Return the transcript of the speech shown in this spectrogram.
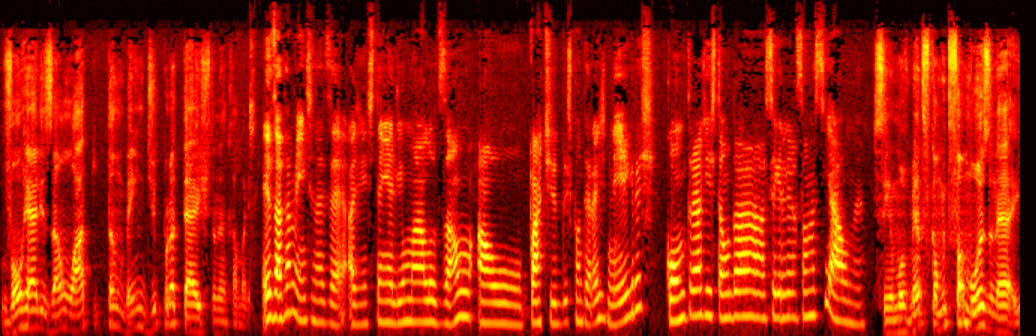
vão realizar um ato também de protesto, né, Camarim? Exatamente, né, Zé? A gente tem ali uma alusão ao Partido dos Panteras Negras contra a questão da segregação racial, né? Sim, o movimento fica muito famoso, né?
